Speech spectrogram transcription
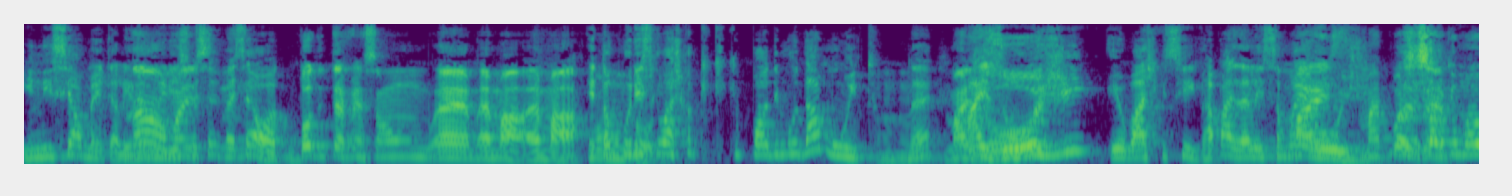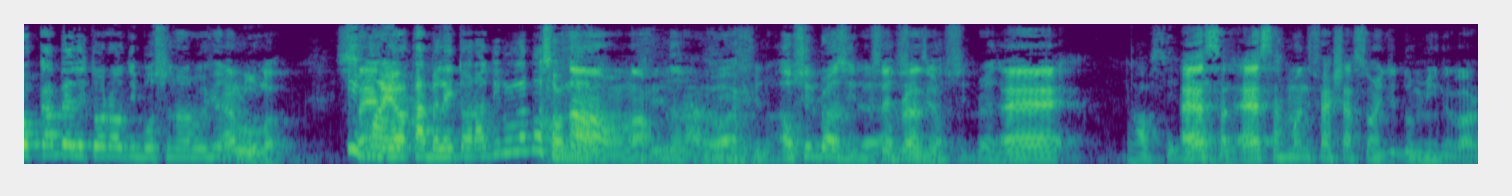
e inicialmente ali, né? Não, no início vai ser, vai ser ótimo. Toda intervenção é, é má. É má Então, como um por isso que todo. eu acho que, que pode mudar muito, né? Mas Mas, hoje- hoje, eu acho que sim. Rapaz, a eleição Mas- é hoje. mas, por Você sabe que o exemplo, maior cabo eleitoral de Bolsonaro hoje é é Lula. E o Sendo- maior cabo eleitoral de Lula é Bolsonaro. Não, não. Não, eu acho que não. Auxílio Brasil. é. Auxílio Brasil. Auxílio Brasil. É, Auxílio essa, Brasil. essas manifestações de domingo agora,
